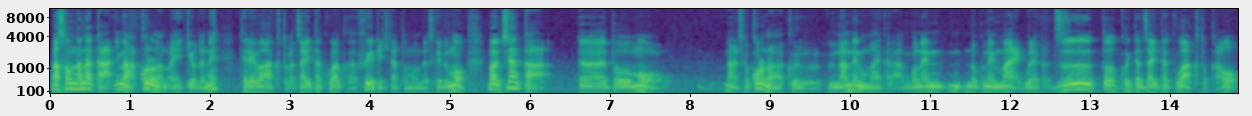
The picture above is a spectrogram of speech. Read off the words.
まあ、そんな中今コロナの影響でねテレワークとか在宅ワークが増えてきたと思うんですけども、まあ、うちなんか、えー、ともうなんですかコロナが来る何年も前から5年6年前ぐらいからずっとこういった在宅ワークとかを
